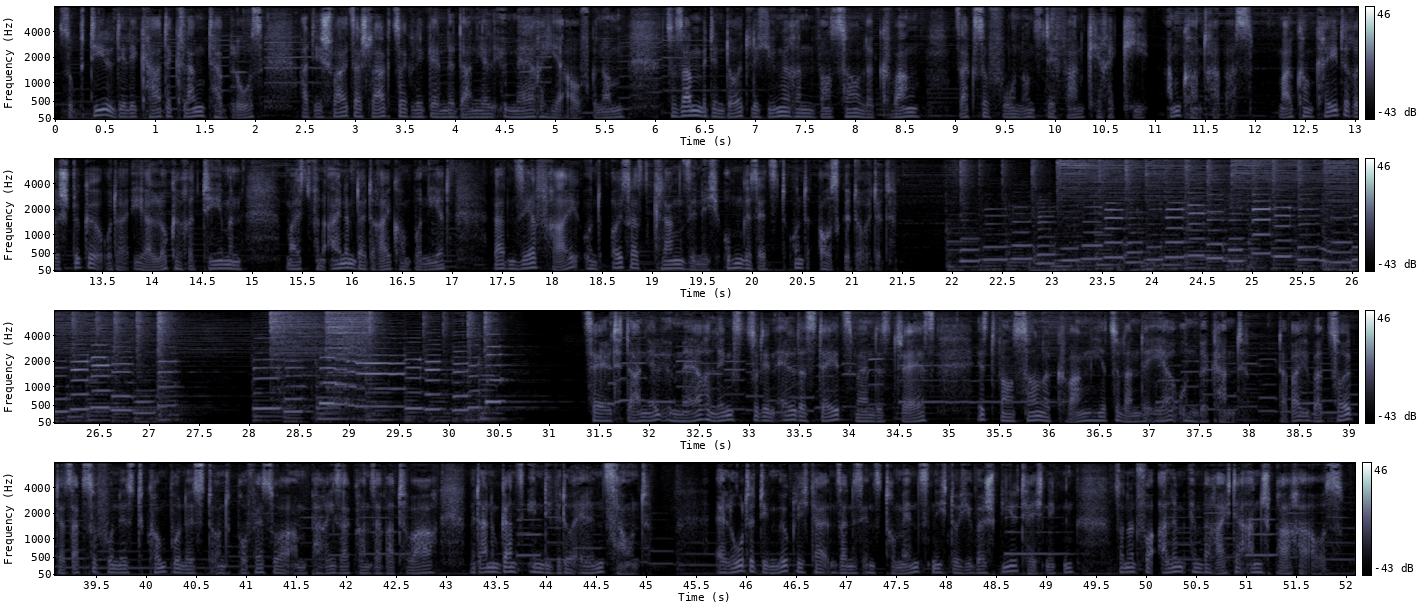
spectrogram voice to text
Subtil delikate Klangtableaus hat die Schweizer Schlagzeuglegende Daniel Humer hier aufgenommen, zusammen mit den deutlich jüngeren Vincent Lequang, Saxophon und Stéphane Kéréky am Kontrabass. Mal konkretere Stücke oder eher lockere Themen, meist von einem der drei komponiert, werden sehr frei und äußerst klangsinnig umgesetzt und ausgedeutet. Musik Zählt Daniel Humer längst zu den Elder Statesmen des Jazz, ist Vincent Lequang hierzulande eher unbekannt. Dabei überzeugt der Saxophonist, Komponist und Professor am Pariser Konservatoire mit einem ganz individuellen Sound. Er lotet die Möglichkeiten seines Instruments nicht durch Überspieltechniken, sondern vor allem im Bereich der Ansprache aus.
